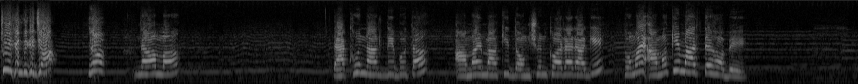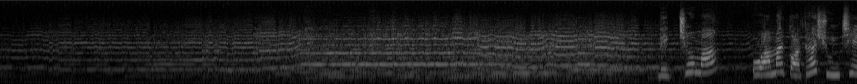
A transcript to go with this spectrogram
তুই এখান থেকে যা যা। না মা। দেখো নাগ দেবতা আমার মাকে দংশন করার আগে তোমায় আমাকে মারতে হবে। দেখছ মা ও আমার কথা শুনছে।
